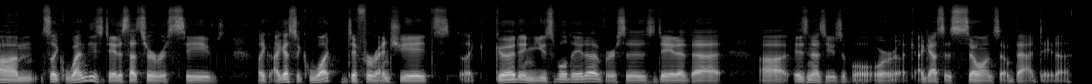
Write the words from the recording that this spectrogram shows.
Um, so like when these data sets are received, like I guess like what differentiates like good and usable data versus data that uh, not as usable or like I guess is so on so bad data.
